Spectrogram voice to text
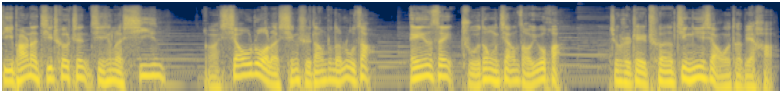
底盘呢及车身进行了吸音，啊，削弱了行驶当中的路噪。ANC 主动降噪优化，就是这车的静音效果特别好。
